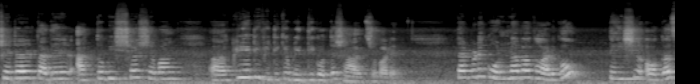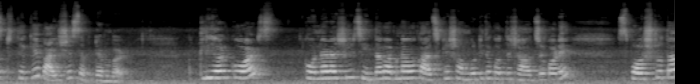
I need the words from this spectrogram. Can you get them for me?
সেটার তাদের আত্মবিশ্বাস এবং ক্রিয়েটিভিটিকে বৃদ্ধি করতে সাহায্য করে। তারপরে কন্যা বা ভার্গ তেইশে অগস্ট থেকে বাইশে সেপ্টেম্বর। ক্লিয়ার কোয়ার্স কন্যা রাশির চিন্তাভাবনা ও কাজকে সংগঠিত করতে সাহায্য করে, স্পষ্টতা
